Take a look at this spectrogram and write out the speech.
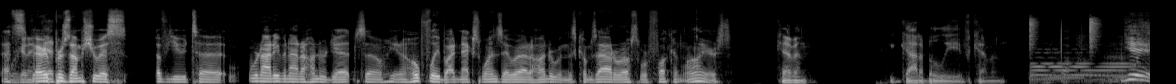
That's very get- presumptuous of you to. We're not even at 100 yet. So, you know, hopefully by next Wednesday we're at 100 when this comes out, or else we're fucking liars. kevin you gotta believe kevin Yeah.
